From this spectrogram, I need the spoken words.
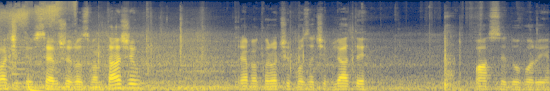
Бачите, все вже розвантажив. Треба, коротше, позачіпляти паси догори.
